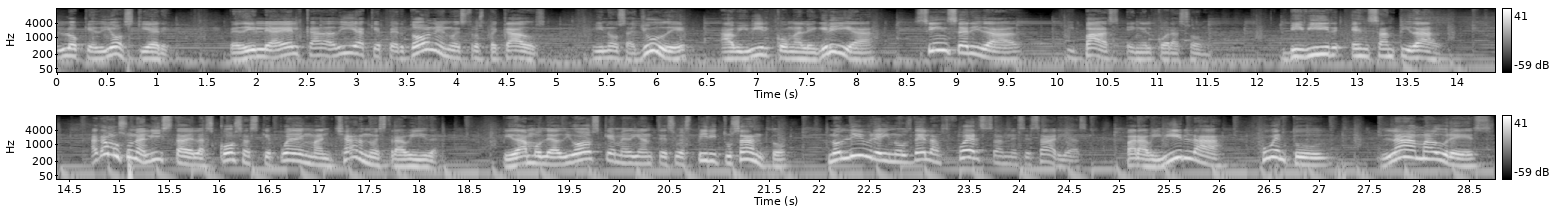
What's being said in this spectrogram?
lo que Dios quiere. Pedirle a Él cada día que perdone nuestros pecados y nos ayude a vivir con alegría, sinceridad y paz en el corazón. Vivir en santidad. Hagamos una lista de las cosas que pueden manchar nuestra vida. Pidámosle a Dios que mediante su Espíritu Santo nos libre y nos dé las fuerzas necesarias para vivir la juventud la madurez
